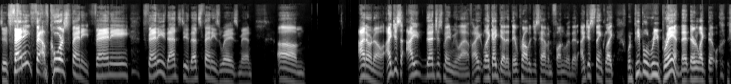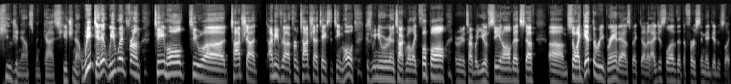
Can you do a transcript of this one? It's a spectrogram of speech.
dude. Fenny, Fe- of course, Fenny, Fenny, Fenny. That's dude. That's Fenny's ways, man. Um, I don't know. I just I that just made me laugh. I like I get it. They're probably just having fun with it. I just think like when people rebrand that they're like the huge announcement, guys. Huge announcement. We did it. We went from Team Hold to uh Top Shot. I mean, uh, from Top Shot takes the Team Hold because we knew we were going to talk about like football we are going to talk about UFC and all that stuff. Um, so I get the rebrand aspect of it. I just love that the first thing they did was like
